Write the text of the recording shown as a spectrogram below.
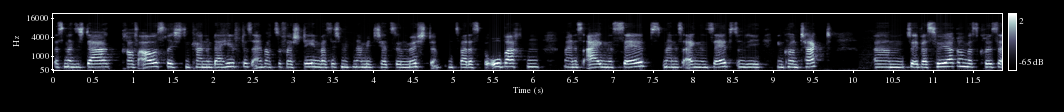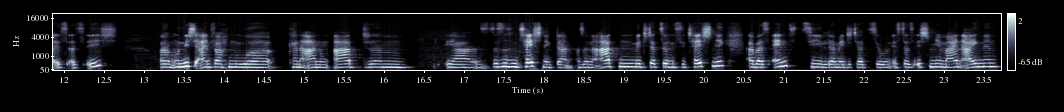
dass man sich darauf ausrichten kann. Und da hilft es einfach zu verstehen, was ich mit einer Meditation möchte. Und zwar das Beobachten meines eigenen Selbst, meines eigenen Selbst und die, den Kontakt ähm, zu etwas Höherem, was größer ist als ich. Ähm, und nicht einfach nur, keine Ahnung, Atem, ja, das ist eine Technik dann. Also eine Atemmeditation ist die Technik, aber das Endziel der Meditation ist, dass ich mir meinen eigenen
